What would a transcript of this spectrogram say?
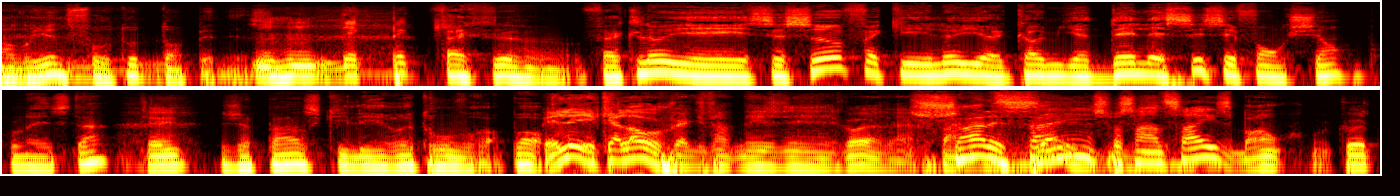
envoyé une photo de ton pénis. mhm, pic. Fait que, là- fait que là, il est- c'est ça. Fait que là, il a, comme il a délaissé ses fonctions pour l'instant. Je pense qu'il les retrouvera pas. Mais là, il a quel âge? Fait que- des- des- quoi, 76. 76? Bon, écoute.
